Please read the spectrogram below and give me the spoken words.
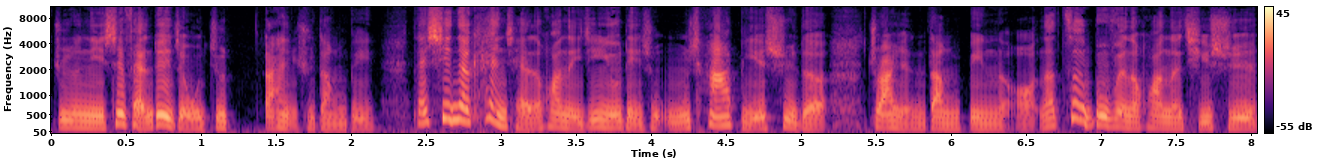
就是你是反对者，我就拉你去当兵。但现在看起来的话呢，已经有点是无差别式的抓人当兵了哦。那这部分的话呢，其实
